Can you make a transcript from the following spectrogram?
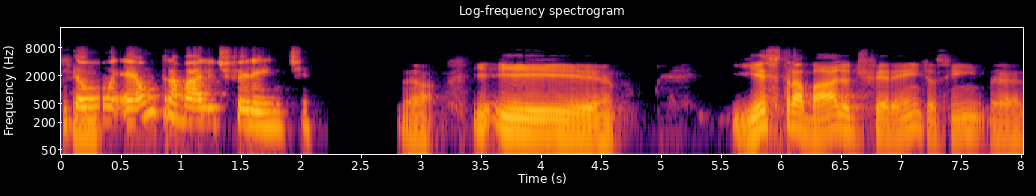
Então, Sim. é um trabalho diferente. É. E, e e esse trabalho diferente, assim, é,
